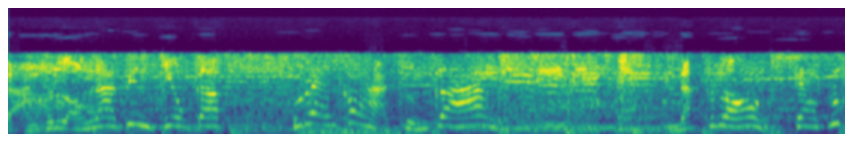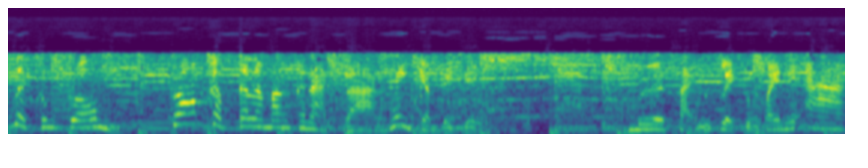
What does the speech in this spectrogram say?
การทดลองหน้าทึ่งเกี่ยวกับ แรงเข้าหาศูนย์กลาง นักทดลองแจกลูกเหล็กกลมๆพร้อมกับกระมังขนาดกลางให้กับเด็กๆ เมื่อใส่ลูกเหล็กลงไปในอ่าง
